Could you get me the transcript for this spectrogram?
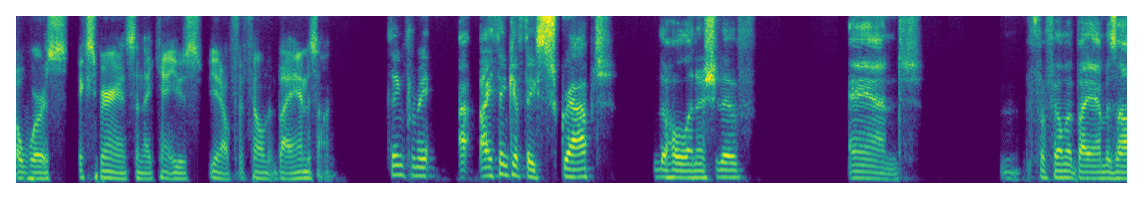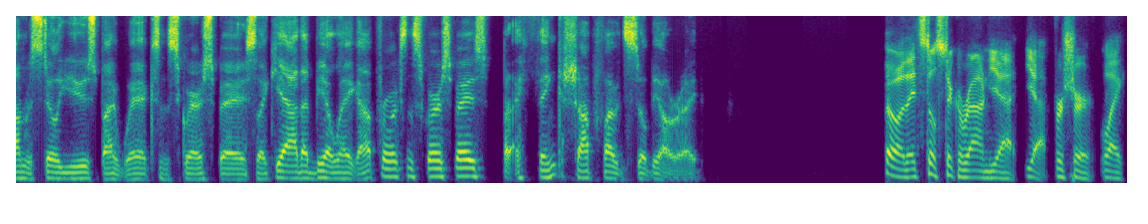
a worse experience and they can't use, you know, fulfillment by Amazon. Thing for me, I, I think if they scrapped the whole initiative and fulfillment by Amazon was still used by Wix and Squarespace, like yeah, that'd be a leg up for Wix and Squarespace, but I think Shopify would still be all right. Oh, they'd still stick around. Yeah, yeah, for sure. Like,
